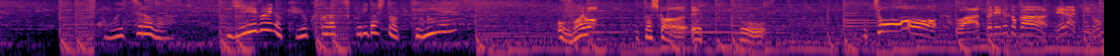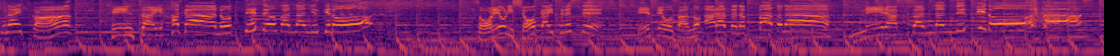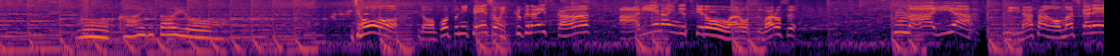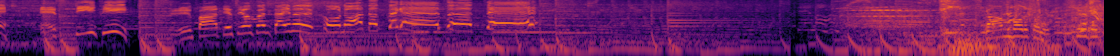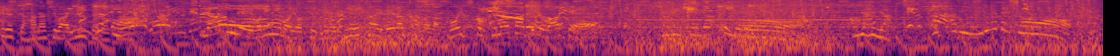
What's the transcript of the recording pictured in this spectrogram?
こいつらは GV の記憶から作り出した幻影？お前は確かえっと超忘れるとかエラひどくないっすか？天才ハカーのテセオさんなんですけど。それより紹介するっす。テセオさんの新たなパートナーメラクさんなんですけど。もう帰りたいよ超露骨にテンション低くないっすか？ありえないんですけどワロスワロス。まあいいや。皆さんお待ちかね。STT スーパーテスヨさんタイムこの後すぐ!つってガンボルトに復讐できるって話はいいけどさなんでよりにもよってこの天才ベラク様がこいつと組まされるわけ聞いてないよいやいや他にいるでしょ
